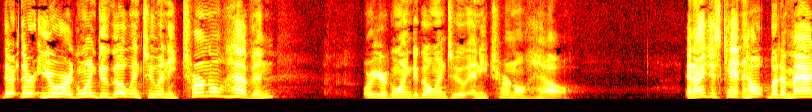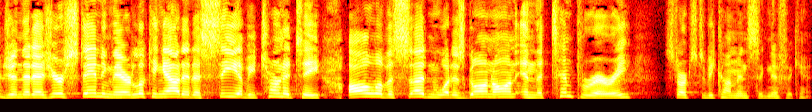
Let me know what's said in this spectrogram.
They're, they're, you are going to go into an eternal heaven or you're going to go into an eternal hell. And I just can't help but imagine that as you're standing there looking out at a sea of eternity, all of a sudden what has gone on in the temporary starts to become insignificant.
